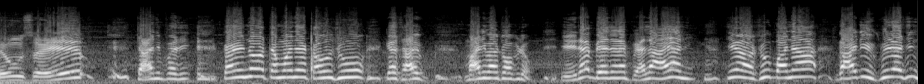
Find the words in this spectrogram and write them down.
એવું સાહેબ એમ? પછી. કઈ નો તમને કહું છું કે સાહેબ મારી વાત સાંભળો એના બે જણા પહેલા આયા ને ત્યાં શું બના ગાડી ઊભી રાખી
